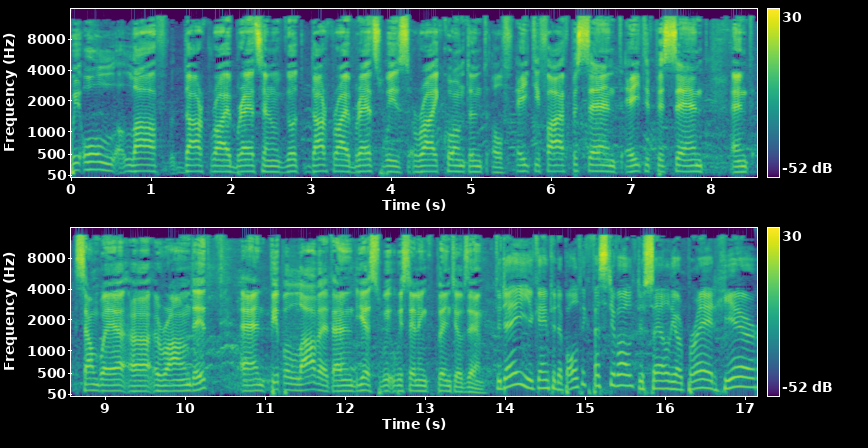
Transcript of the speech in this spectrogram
we all love dark rye breads, and we've got dark rye breads with rye content of 85%, 80%, and somewhere uh, around it. And people love it, and yes, we, we're selling plenty of them. Today you came to the Baltic Festival to sell your bread here.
